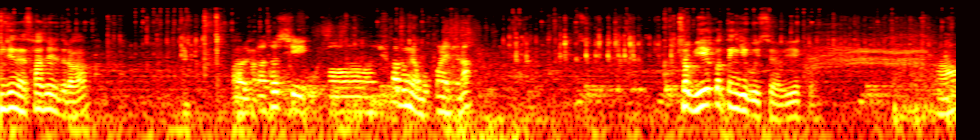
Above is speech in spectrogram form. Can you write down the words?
본진에 사실 들어가 어, 6시 어, 휴가 병력 못 보내주나? 저 위에 거 땡기고 있어요 위에 거 어.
